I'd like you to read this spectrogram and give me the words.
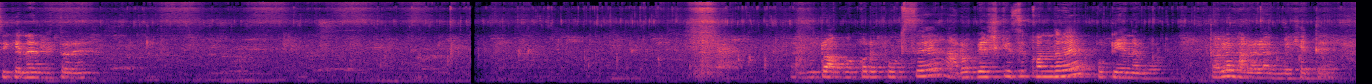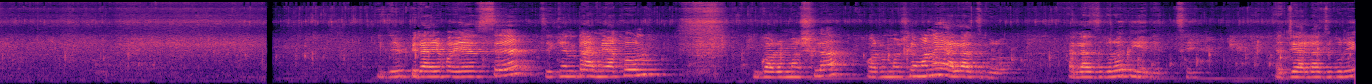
চিকেনের ভিতরে। একটু টক করে ফুটছে আরও বেশ কিছুক্ষণ ধরে ফুটিয়ে নেব, তাহলে ভালো লাগবে খেতে। যে প্রায় হয়ে এসছে চিকেনটা আমি এখন গরম মশলা গরম মশলা মানে এলাচ গুঁড়ো এলাচ গুঁড়ো দিয়ে দিচ্ছি। যে এলাচ গুঁড়ি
